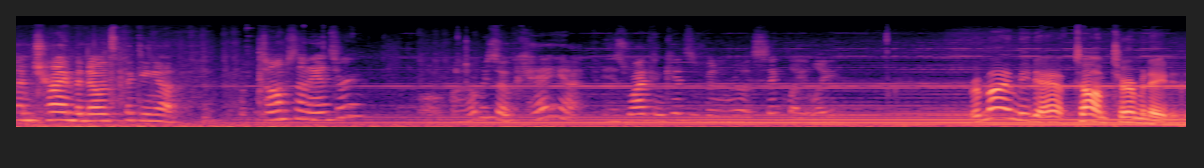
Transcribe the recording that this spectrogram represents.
I'm trying, but no one's picking up. Tom's not answering? I hope he's okay. Uh, His wife and kids have been really sick lately. Remind me to have Tom terminated.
